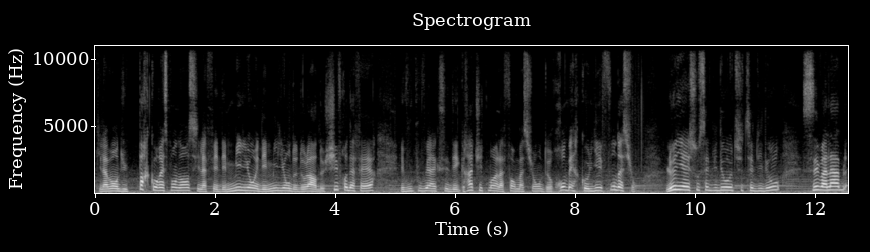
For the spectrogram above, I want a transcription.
qu'il a vendus par correspondance. Il a fait des millions et des millions de dollars de chiffre d'affaires et vous pouvez accéder gratuitement à la formation de Robert Collier Fondation. Le lien est sous cette vidéo, au-dessus de cette vidéo. C'est valable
